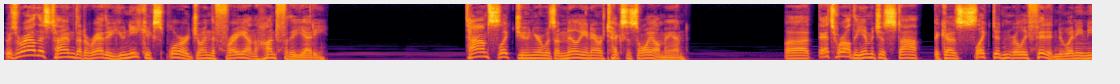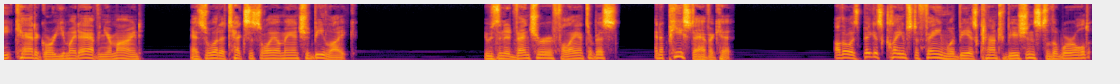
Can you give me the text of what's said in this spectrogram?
It was around this time that a rather unique explorer joined the fray on the hunt for the Yeti. Tom Slick Jr. was a millionaire Texas oil man. But that's where all the images stop because Slick didn't really fit into any neat category you might have in your mind as to what a Texas oil man should be like. He was an adventurer, philanthropist, and a peace advocate although his biggest claims to fame would be his contributions to the world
